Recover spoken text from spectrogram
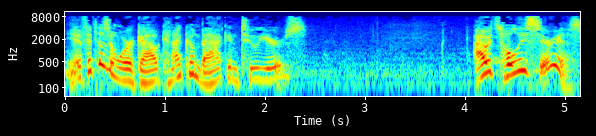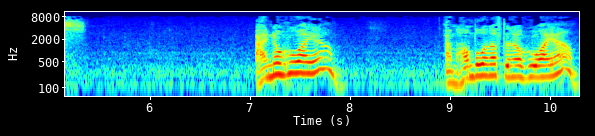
If it doesn't work out, can I come back in two years? I was totally serious. I know who I am. I'm humble enough to know who I am.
